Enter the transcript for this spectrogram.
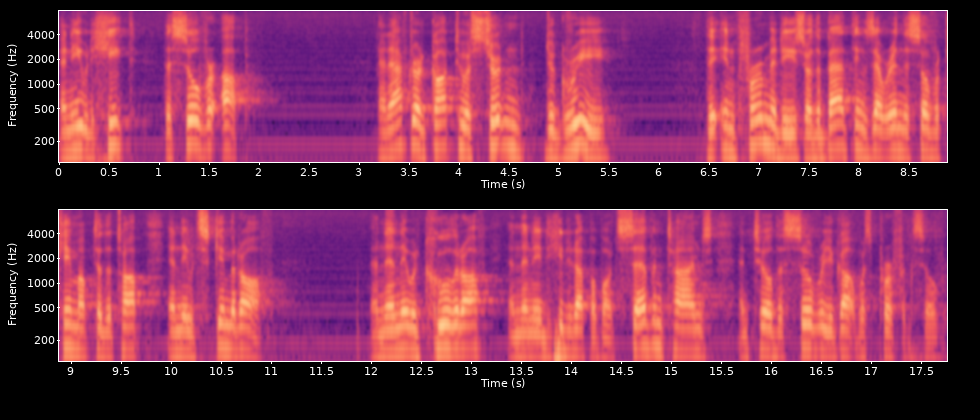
and he would heat the silver up. And after it got to a certain degree, the infirmities or the bad things that were in the silver came up to the top and they would skim it off. And then they would cool it off and then they'd heat it up about seven times until the silver you got was perfect silver.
